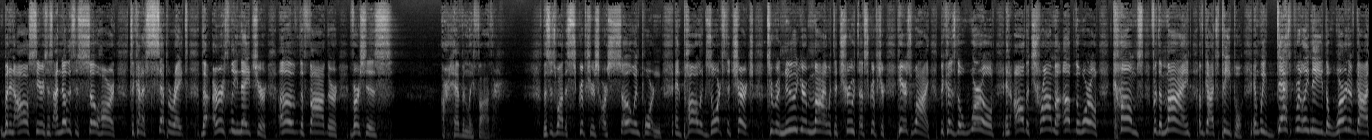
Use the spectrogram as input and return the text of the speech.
But in all seriousness, I know this is so hard to kind of separate the earthly nature of the Father versus our Heavenly Father. This is why the scriptures are so important. And Paul exhorts the church to renew your mind with the truth of scripture. Here's why because the world and all the trauma of the world comes for the mind of God's people. And we desperately need the word of God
